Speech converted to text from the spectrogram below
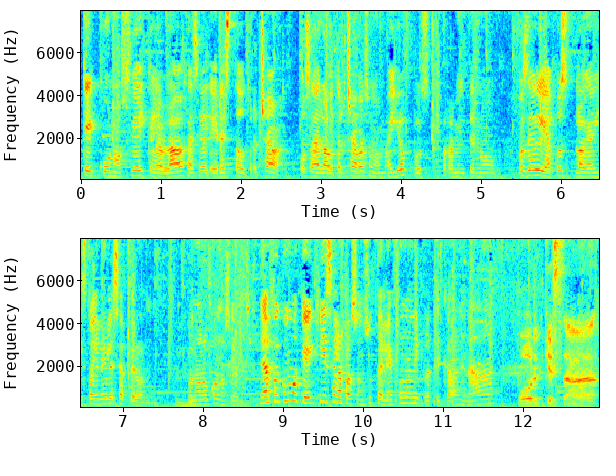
que conocía y que le hablaba a Jaciel era esta otra chava. O sea, la otra chava, su mamá y yo, pues realmente no. Pues digo, ya pues lo había visto ahí en la iglesia, pero no, pues no lo conocíamos. Ya fue como que X se la pasó en su teléfono, ni platicaba ni nada. Porque estaba...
